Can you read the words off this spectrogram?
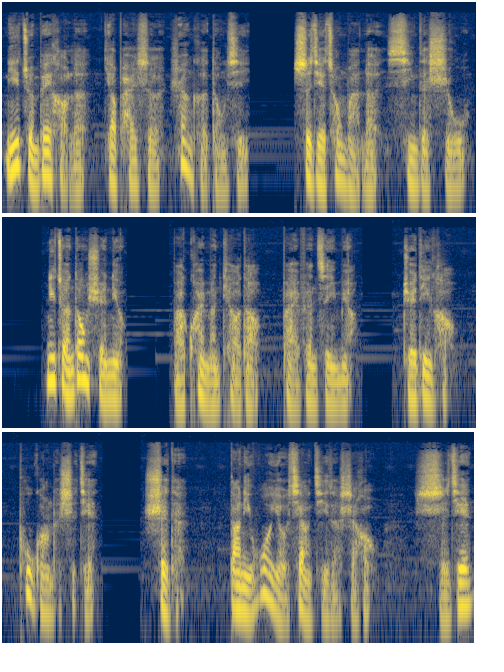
你准备好了要拍摄任何东西。世界充满了新的事物。你转动旋钮，把快门调到百分之一秒，决定好曝光的时间。是的，当你握有相机的时候，时间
